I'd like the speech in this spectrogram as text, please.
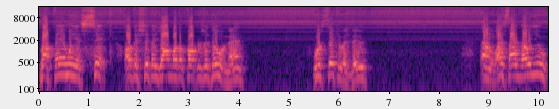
My family is sick of the shit that y'all motherfuckers are doing, man. We're sick of it, dude. Unless I know you,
